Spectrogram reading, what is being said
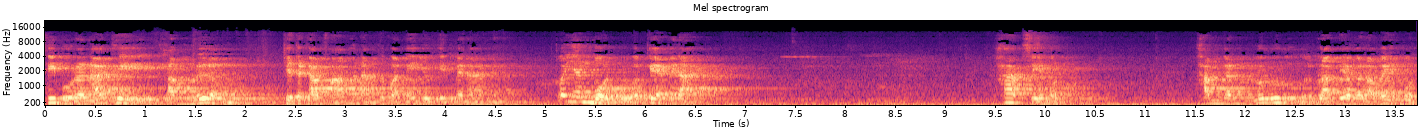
ที่บูรณะที่ทำเรื่องจิตกรรมฝาผนังทุกวันนี้อยู่ติดแม่น้ำเนี่ยก็ยังบ่นอยู่ว่าแก้ไม่ได้ ภาพเสียหมดทำกันรุ่นรุ่นเหมือนเดียวกับเราก็ยังบ่น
